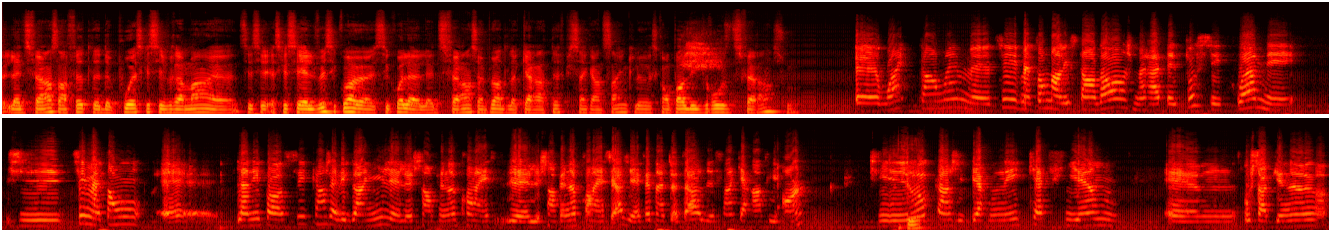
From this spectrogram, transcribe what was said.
la différence en fait de poids, est-ce que c'est vraiment euh, est-ce que c'est élevé? C'est quoi, euh, c'est quoi la, la, différence un peu entre le 49 et le 55? Là? Est-ce qu'on parle des grosses différences ou? Euh, ouais, quand même. Euh, tu sais, mettons dans les standards, je me rappelle pas c'est quoi, mais tu sais, mettons, euh, l'année passée, quand j'avais gagné le, championnat le, championnat provincial, j'avais fait un total de 141. Puis là, quand j'ai terminé quatrième euh, au championnat,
